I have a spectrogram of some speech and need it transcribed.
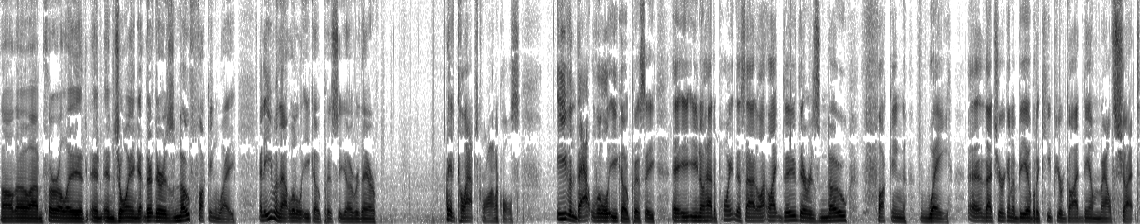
Although I'm thoroughly in, in, enjoying it, there there is no fucking way, and even that little eco pussy over there, it Collapse Chronicles. Even that little eco pussy, uh, you know, had to point this out. Like, dude, there is no fucking way uh, that you're going to be able to keep your goddamn mouth shut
